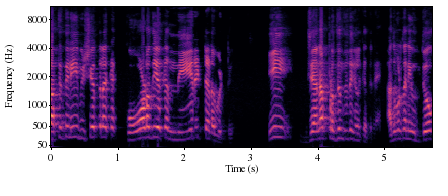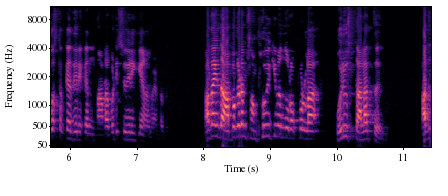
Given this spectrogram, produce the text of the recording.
സത്യത്തിൽ ഈ വിഷയത്തിലൊക്കെ കോടതിയൊക്കെ നേരിട്ടിടപെട്ട് ഈ ജനപ്രതിനിധികൾക്കെതിരെ അതുപോലെ തന്നെ ഉദ്യോഗസ്ഥർക്കെതിരെയൊക്കെ നടപടി സ്വീകരിക്കുകയാണ് വേണ്ടത്. അതായത് അപകടം സംഭവിക്കുമെന്ന് ഉറപ്പുള്ള ഒരു സ്ഥലത്ത് അത്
